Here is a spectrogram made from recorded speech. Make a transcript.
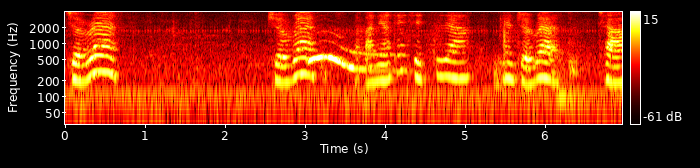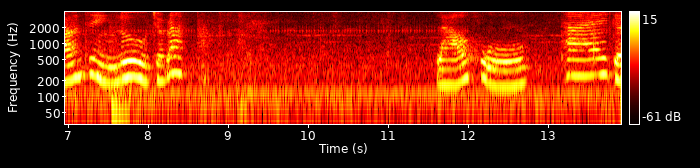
！Giraffe。Giraffe，爸爸，你要看写字啊！你看 Giraffe，长颈鹿 Giraffe，老虎 Tiger，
